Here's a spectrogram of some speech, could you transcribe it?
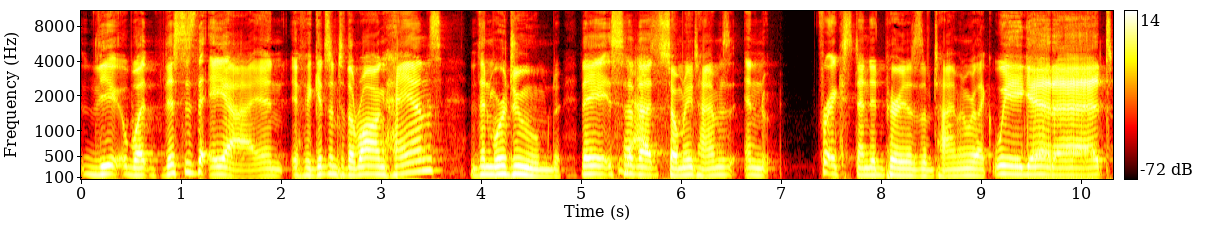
the what this is the AI, and if it gets into the wrong hands, then we're doomed. They said that so many times and for extended periods of time, and we're like, we get it,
